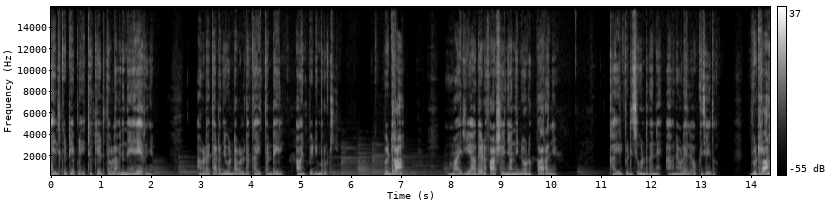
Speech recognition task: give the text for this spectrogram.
കയ്യിൽ കിട്ടിയ പ്ലേറ്റൊക്കെ എടുത്തവൾ അവന് നേരെ എറിഞ്ഞു. അവളെ തടഞ്ഞുകൊണ്ട് അവളുടെ കൈത്തണ്ടയിൽ അവൻ പിടിമുറുക്കി. വിട്രാ മര്യാദയുടെ ഭാഷയെ ഞാൻ നിന്നോട് പറഞ്ഞു. കയ്യിൽ പിടിച്ചുകൊണ്ട് തന്നെ അവൻ അവളെ ലോക്ക് ചെയ്തു. വിട്രാ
